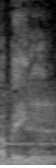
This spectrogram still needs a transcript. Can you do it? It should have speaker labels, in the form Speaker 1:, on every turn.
Speaker 1: saben.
